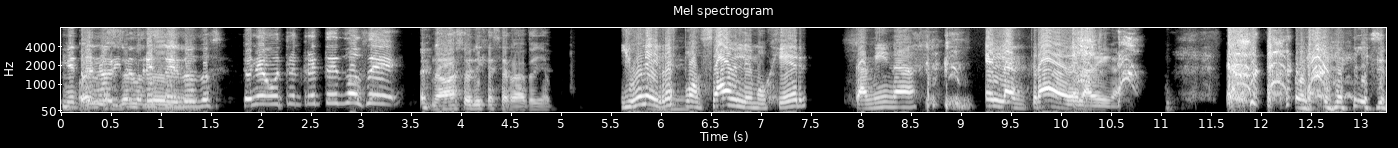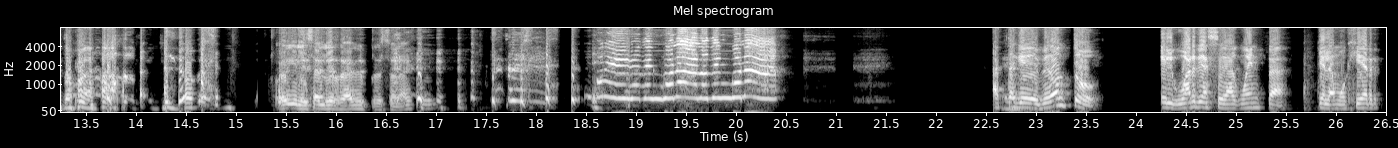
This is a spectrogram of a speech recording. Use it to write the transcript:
Mientras Oye, no los de- 32 12. Tenemos 33 12. No, eso lo dije hace rato ya. Y una irresponsable mujer camina en la entrada de la vega. Y se toma. Oye, le sale raro el personaje. Hasta que de pronto el guardia se da cuenta que la mujer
